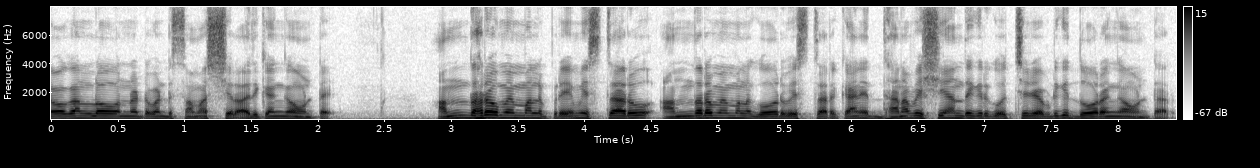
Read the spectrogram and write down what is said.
యోగంలో ఉన్నటువంటి సమస్యలు అధికంగా ఉంటాయి. అందరూ మిమ్మల్ని ప్రేమిస్తారు అందరూ మిమ్మల్ని గౌరవిస్తారు కానీ ధన విషయం దగ్గరికి వచ్చేటప్పటికి దూరంగా ఉంటారు.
